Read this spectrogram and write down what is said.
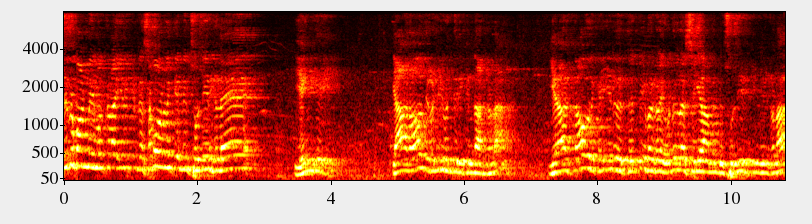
சிறுபான்மை மக்களாக இருக்கின்ற சகோதரர்களுக்கு என்று சொன்னீர்களே எங்கே? யாராவது வெளிவந்திருக்கின்றார்களா யாருக்காவது கையெழுத்து இவர்களை விடுதலை செய்யலாம் என்று சொல்லியிருக்கின்றீர்களா?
